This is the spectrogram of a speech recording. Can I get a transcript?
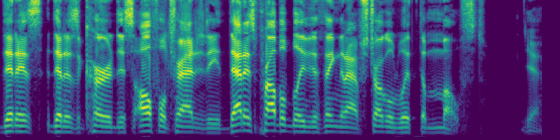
that has that has occurred. This awful tragedy. That is probably the thing that I've struggled with the most Yeah.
